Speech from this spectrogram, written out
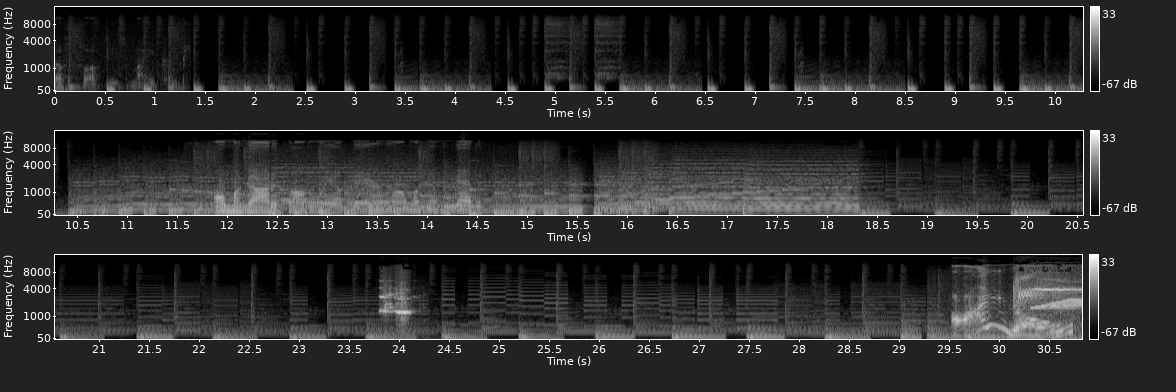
the fuck is my computer? Oh my god, it's all the way up there. Oh How am I gonna get it? I know!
